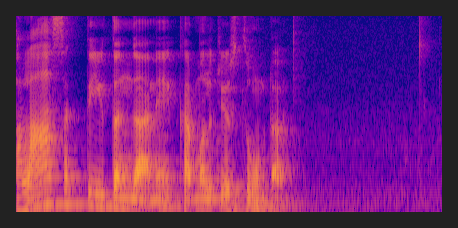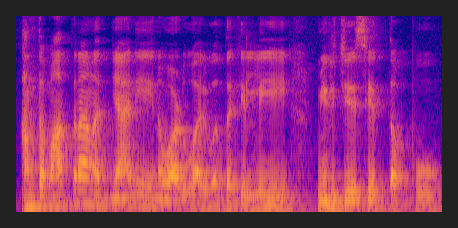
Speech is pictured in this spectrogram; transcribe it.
ఫలాసక్తియుతంగానే కర్మలు చేస్తూ ఉంటారు. అంత మాత్రాన జ్ఞాని అయిన వాడు వారి వద్దకెళ్ళి మీరు చేసే తప్పు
